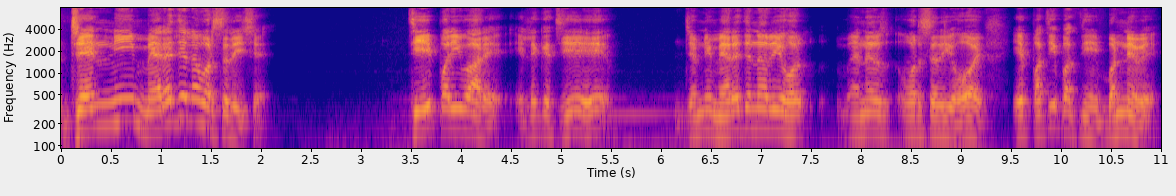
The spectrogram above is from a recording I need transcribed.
જેની મેરેજ એનિવર્સરી છે. તે પરિવારે, એટલે કે જે જેમની મેરેજ એનિવર્સરી હોય, એ પતિ પત્ની બંનેવે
